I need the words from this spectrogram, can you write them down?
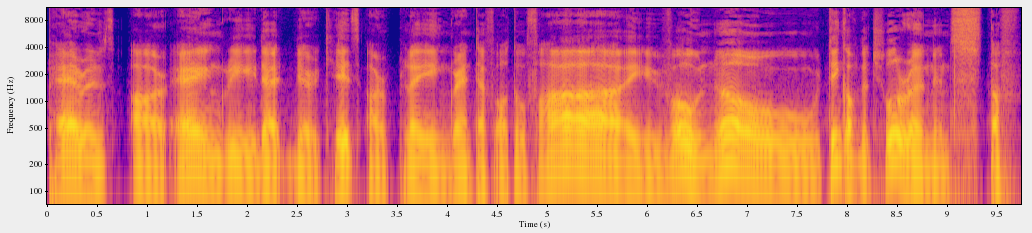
parents are angry that their kids are playing Grand Theft Auto 5. Oh no! Think of the children and stuff.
